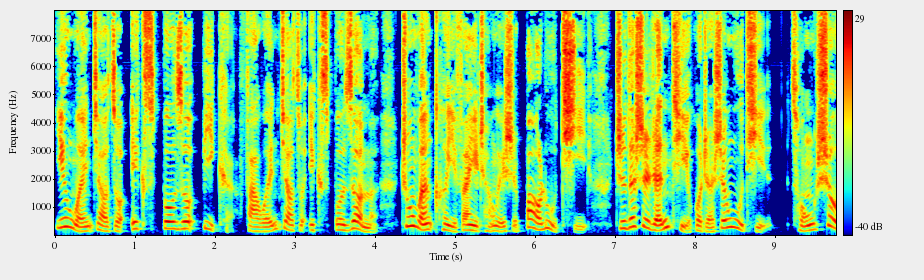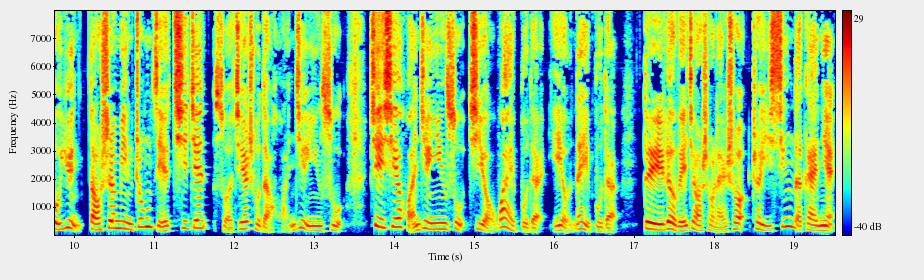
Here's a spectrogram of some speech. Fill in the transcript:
英文叫做 exposobic，法文叫做 exposome，中文可以翻译成为是暴露体，指的是人体或者生物体从受孕到生命终结期间所接触的环境因素。这些环境因素既有外部的，也有内部的。对勒维教授来说，这一新的概念。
